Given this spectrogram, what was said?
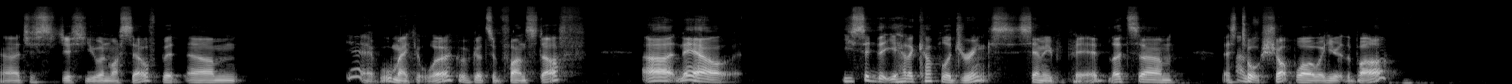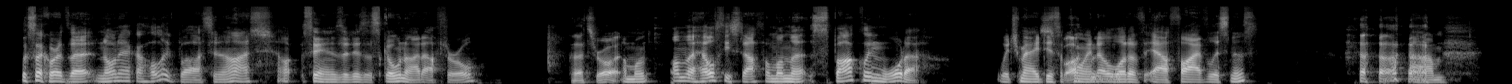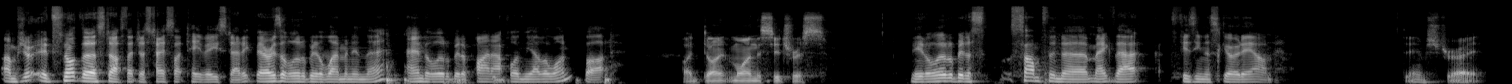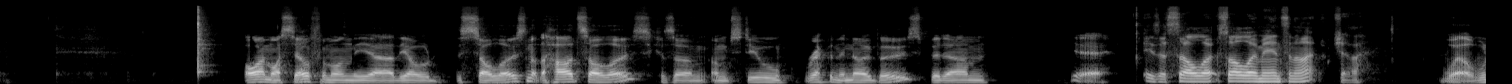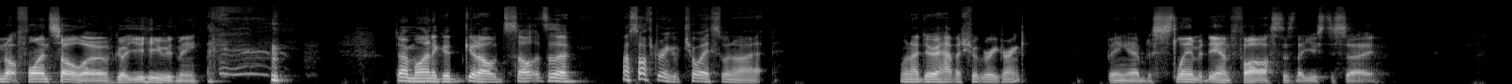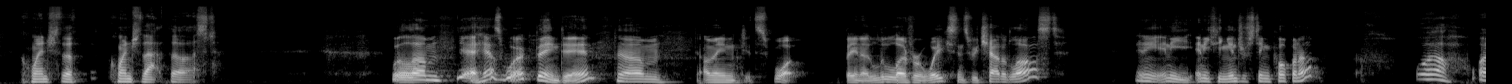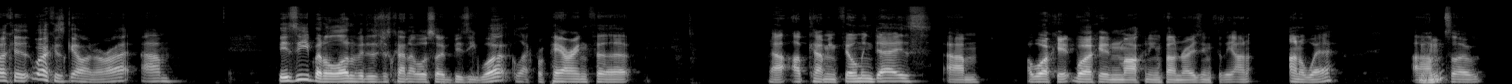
Uh, just just you and myself, but um, yeah, we'll make it work. We've got some fun stuff. Uh, now, you said that you had a couple of drinks semi-prepared. Let's um, let's I'm- talk shop while we're here at the bar. Looks like we're at the non-alcoholic bar tonight, uh, seeing as it is a school night after all. That's right. I'm on on the healthy stuff. I'm on the sparkling water, which may disappoint Sparkling a lot of our five listeners. Um, I'm sure it's not the stuff that just tastes like TV static. There is a little bit of lemon in there and a little bit of pineapple in the other one, but I don't mind the citrus. need a little bit of something to make that fizziness go down. Damn straight. I myself am on the uh, the old the solos, not the hard solos, because I'm I'm still repping the no booze. But um, yeah. Is a solo solo man tonight. Uh, Well, we're not flying solo. I've got you here with me. don't mind a good good old salt. It's a a soft drink of choice when I when I do have a sugary drink. Being able to slam it down fast, as they used to say. Quench the quench that thirst. Well, um, yeah. How's work been, Dan? Um, I mean, it's what been a little over a week since we chatted last. Any any anything interesting popping up? Well, work is work is going all right. Um, busy, but a lot of it is just kind of also busy work, like preparing for uh, upcoming filming days. Um, I work it work in marketing and fundraising for the un- unaware. Um, so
